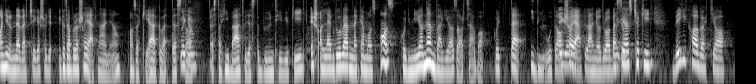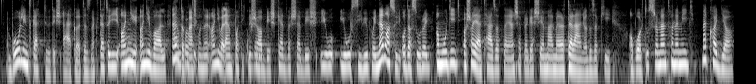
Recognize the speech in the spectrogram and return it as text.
annyira nevetséges, hogy igazából a saját lánya az, aki elkövette ezt a, Igen. ezt a hibát, vagy ezt a bűnt hívjuk így. És a legdurvább nekem az az, hogy Mia nem vágja az arcába, hogy te idióta, a Igen. saját lányodról beszélsz, csak így végighallgatja, bólint kettőt, és elköltöznek. Tehát, hogy így annyi, annyival, nem tudok Empati- más mondani, annyival empatikusabb, és kedvesebb, és jó, jó szívűbb, hogy nem az, hogy odaszúr, hogy amúgy így a saját házadtáján sepregessél már, mert a te lányod az, aki abortuszra ment, hanem így meghagyja,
